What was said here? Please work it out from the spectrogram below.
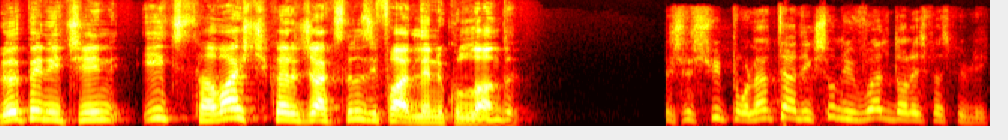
Le Pen için iç savaş çıkaracaksınız ifadelerini kullandı. Je suis pour l'interdiction du voile dans l'espace public.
